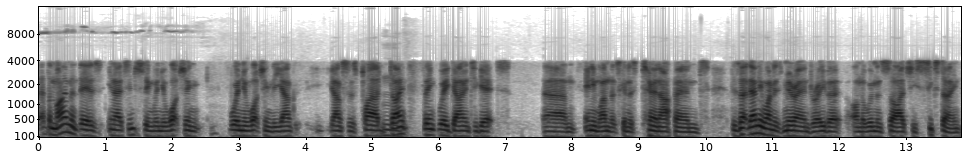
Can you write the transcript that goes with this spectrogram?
at the moment. There's you know it's interesting when you're watching when you're watching the young youngsters play. I mm. don't think we're going to get um, anyone that's going to turn up and there's the only one is Mira Andreeva on the women's side. She's 16.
